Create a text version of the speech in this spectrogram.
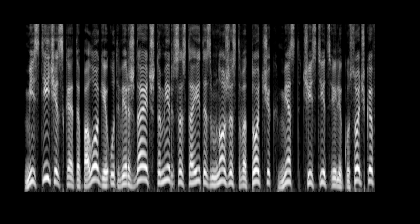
Мистическая топология утверждает, что мир состоит из множества точек, мест, частиц или кусочков,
